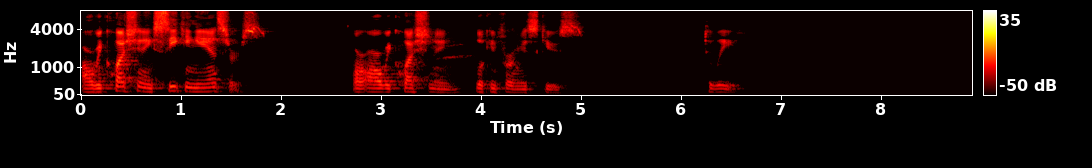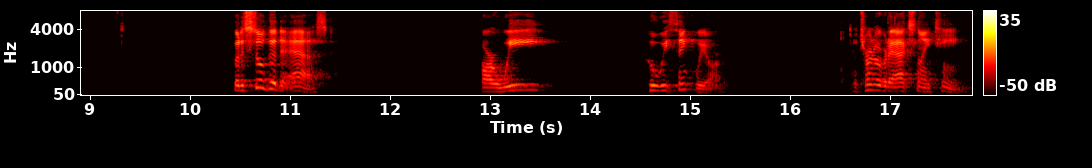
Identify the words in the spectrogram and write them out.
Are we questioning seeking answers? Or are we questioning, looking for an excuse to leave? But it's still good to ask are we who we think we are? I'll turn over to Acts 19.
